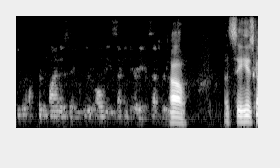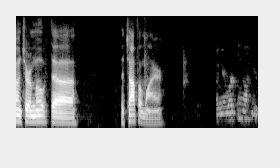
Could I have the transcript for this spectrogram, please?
You can have to define this to include all these secondary accessories. Oh, let's see. He's going to remove the the top of the Tofflemire. When you're working on your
